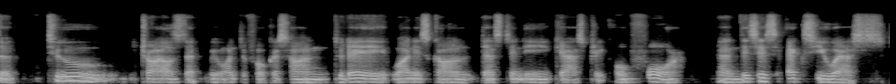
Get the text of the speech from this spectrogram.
The two trials that we want to focus on today one is called Destiny Gastric 04, and this is ex US.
